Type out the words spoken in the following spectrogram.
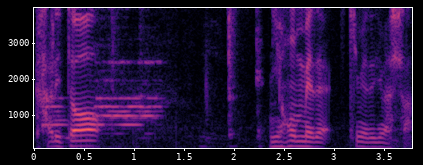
かりと2本目で決めてきました。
